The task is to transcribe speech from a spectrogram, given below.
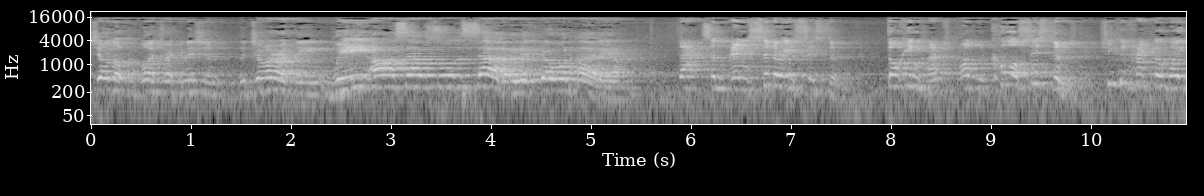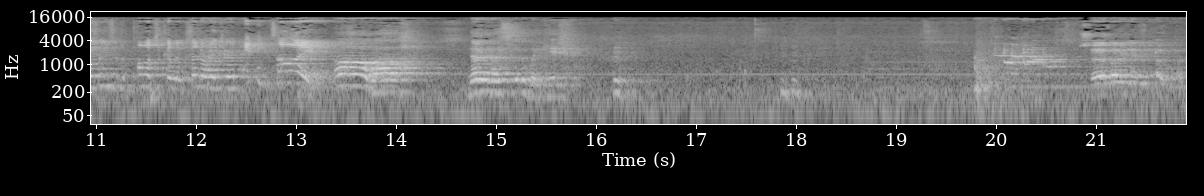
She unlocked the voice recognition, the gyro thing. We ourselves saw the servo lift go on earlier. That's an ancillary system. Docking clamps are part of the core systems. She can hack her way through to the particle accelerator at any time. Oh, well, no rest for the wicked. Servo lift open.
